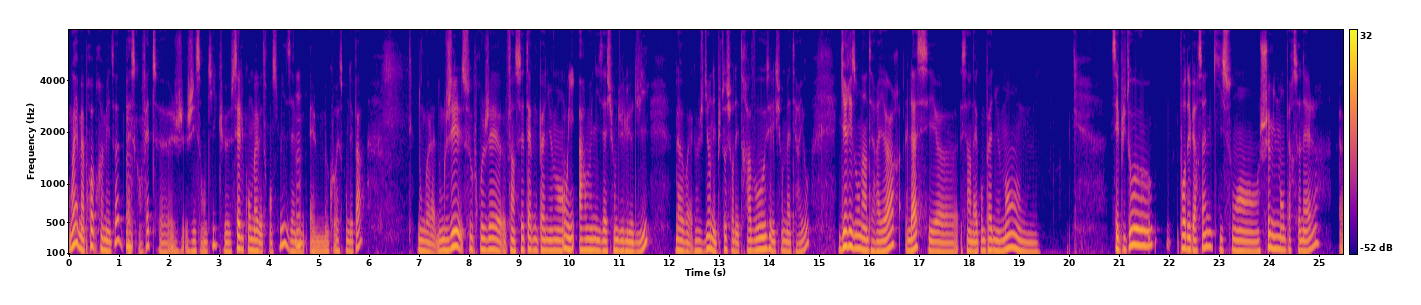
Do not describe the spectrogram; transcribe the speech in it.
Ouais, ma propre méthode, parce qu'en fait, euh, j'ai senti que celle qu'on m'avait transmise, elle, Mm. elle me correspondait pas. Donc voilà, donc j'ai ce projet, euh, enfin cet accompagnement Oui. harmonisation du lieu de vie. Là, voilà, comme je dis, on est plutôt sur des travaux, sélection de matériaux. Guérison d'intérieur, là, c'est euh, un accompagnement où c'est plutôt pour des personnes qui sont en cheminement personnel, euh,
